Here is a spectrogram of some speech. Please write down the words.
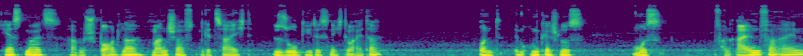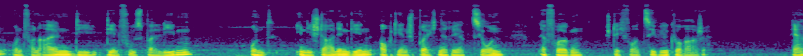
Erstmals haben Sportler, Mannschaften gezeigt, so geht es nicht weiter. Und im Umkehrschluss muss von allen Vereinen und von allen, die den Fußball lieben und in die Stadien gehen, auch die entsprechende Reaktion erfolgen. Stichwort Zivilcourage. Ja,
